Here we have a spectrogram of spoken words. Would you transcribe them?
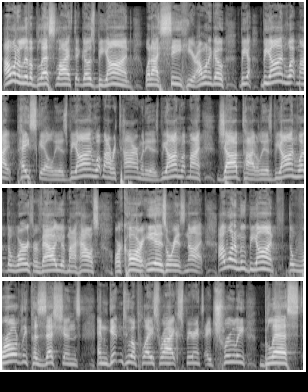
I want to live a blessed life that goes beyond what I see here. I want to go beyond what my pay scale is, beyond what my retirement is, beyond what my job title is, beyond what the worth or value of my house or car is or is not. I want to move beyond the worldly possessions and get into a place where I experience a truly blessed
